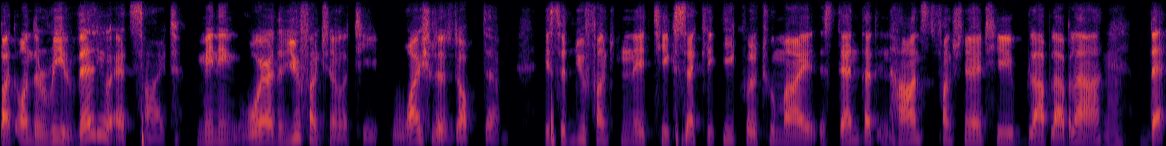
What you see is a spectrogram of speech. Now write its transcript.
But on the real value add side, meaning where the new functionality, why should I adopt them? is the new functionality exactly equal to my standard enhanced functionality, blah, blah, blah, mm-hmm. that,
